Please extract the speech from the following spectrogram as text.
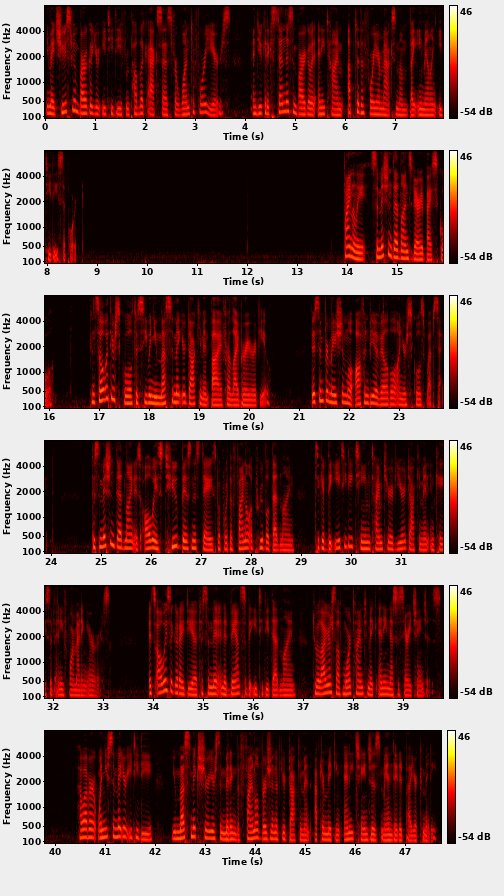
You may choose to embargo your ETD from public access for one to four years, and you could extend this embargo at any time up to the four-year maximum by emailing ETD support. Finally, submission deadlines vary by school. Consult with your school to see when you must submit your document by for library review. This information will often be available on your school's website. The submission deadline is always two business days before the final approval deadline to give the ETD team time to review your document in case of any formatting errors. It's always a good idea to submit in advance of the ETD deadline to allow yourself more time to make any necessary changes. However, when you submit your ETD, you must make sure you're submitting the final version of your document after making any changes mandated by your committee.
